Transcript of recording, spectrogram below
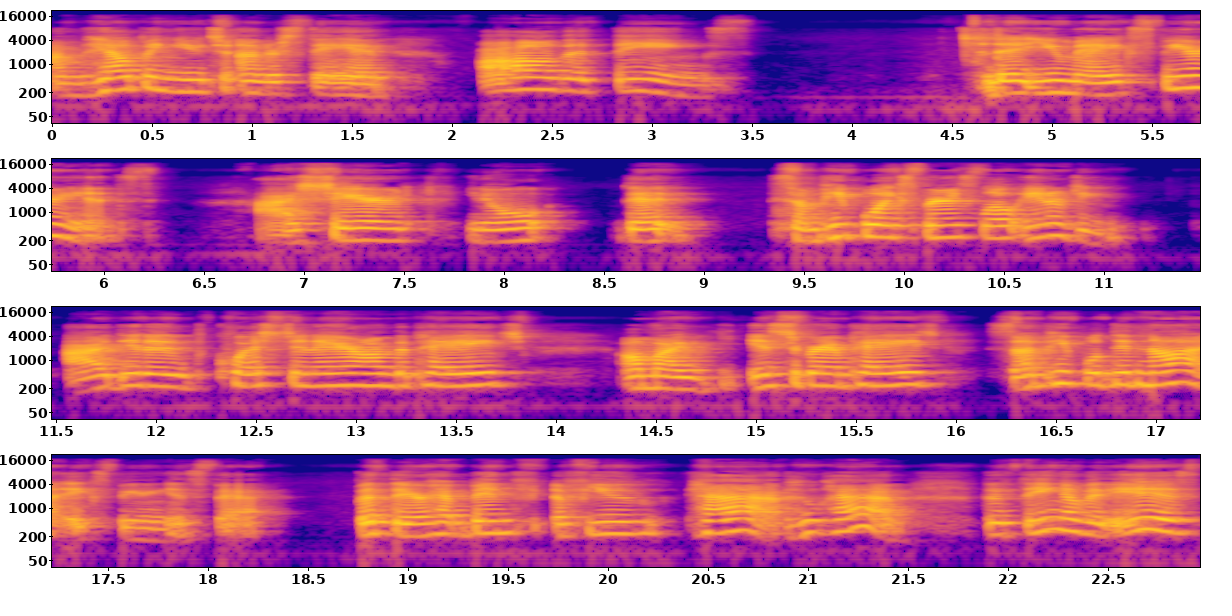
I'm helping you to understand all the things that you may experience. I shared, you know, that some people experience low energy. I did a questionnaire on the page, on my Instagram page. Some people did not experience that, but there have been a few have who have. The thing of it is,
